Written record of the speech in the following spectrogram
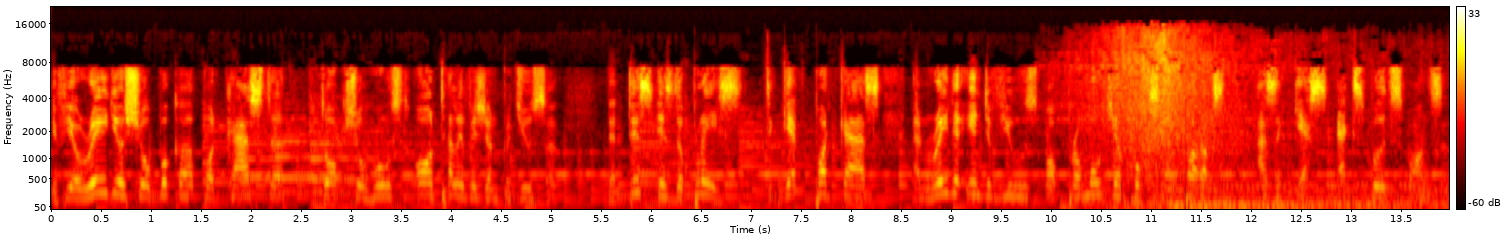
if you're a radio show booker, podcaster, talk show host, or television producer, then this is the place to get podcasts and radio interviews or promote your books and products as a guest expert sponsor.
